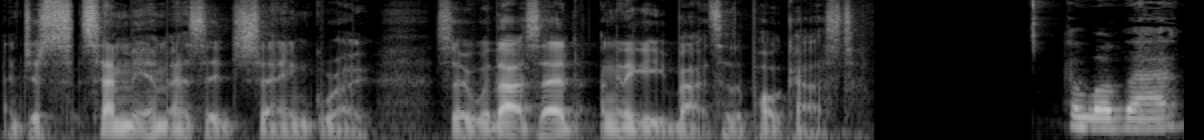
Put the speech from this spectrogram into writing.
and just send me a message saying grow. So with that said, I'm going to get you back to the podcast. I love that.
